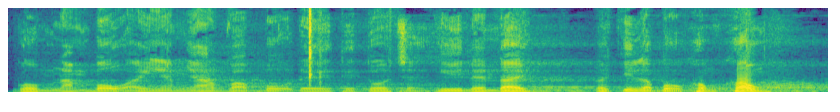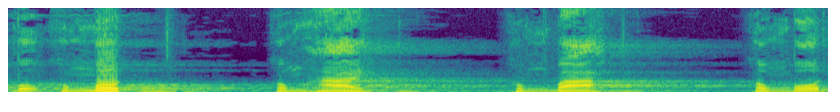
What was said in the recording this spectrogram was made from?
Gồm 5 bộ anh em nhé và bộ đề thì tôi sẽ ghi lên đây. Đó chính là bộ 00 bộ 01 02 03 04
